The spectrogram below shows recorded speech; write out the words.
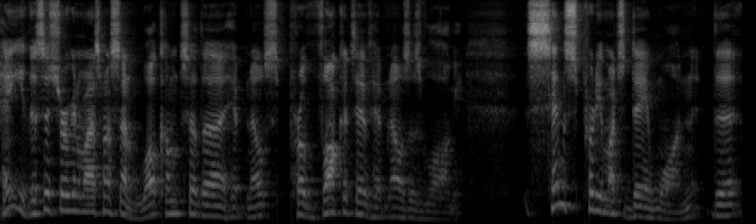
Hey, this is Jørgen Rasmussen. Welcome to the hypnosis, provocative hypnosis vlog. Since pretty much day one, the th-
